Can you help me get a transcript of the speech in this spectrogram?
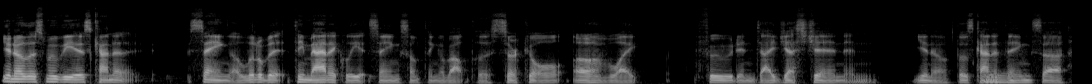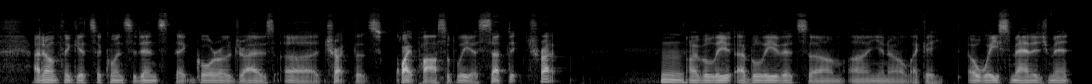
you know this movie is kind of saying a little bit thematically. It's saying something about the circle of like food and digestion and you know those kind of things. Uh, I don't think it's a coincidence that Goro drives a truck that's quite possibly a septic truck. I believe I believe it's um uh, you know like a a waste management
